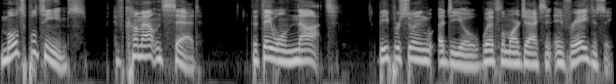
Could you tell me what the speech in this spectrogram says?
Multiple teams have come out and said that they will not be pursuing a deal with Lamar Jackson in free agency,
